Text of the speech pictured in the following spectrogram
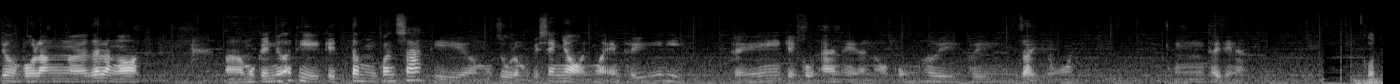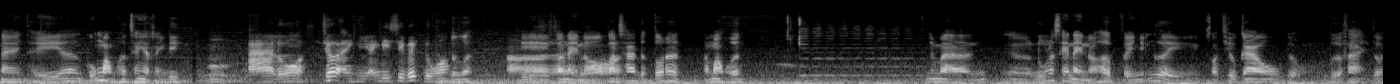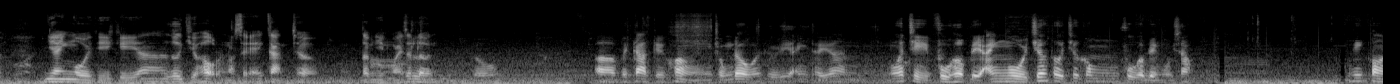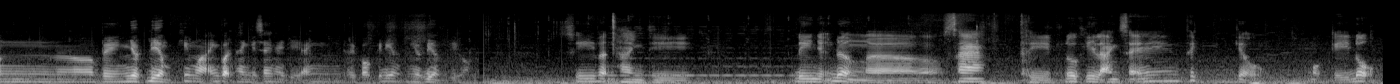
Nhưng mà vô lăng à, rất là ngon. À, một cái nữa thì cái tầm quan sát thì ờ, mặc dù là một cái xe nhỏ nhưng mà em thấy thì cái cái cột an này là nó cũng hơi hơi dày đúng không? Anh thấy thế nào cột này anh thấy ờ, cũng mỏng hơn xe nhật anh đi. Ừ. à đúng rồi. Trước anh thì anh đi civic đúng không? Đúng rồi. À, thì con này nó rồi. quan sát được tốt hơn nó mỏng hơn. Nhưng mà ờ, đúng là xe này nó hợp với những người có chiều cao kiểu vừa phải thôi. Như anh ngồi thì cái gương chiếu hậu nó sẽ cản trở tầm nhìn ngoài rất lớn. Đúng. À, với cả cái khoảng chống đầu ấy thứ thì anh thấy là nó chỉ phù hợp để anh ngồi trước thôi chứ không phù hợp để ngồi sau thế còn à, về nhược điểm khi mà anh vận hành cái xe này thì anh thấy có cái điểm nhược điểm gì không khi vận hành thì đi những đường uh, xa thì đôi khi là anh sẽ thích kiểu một cái độ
